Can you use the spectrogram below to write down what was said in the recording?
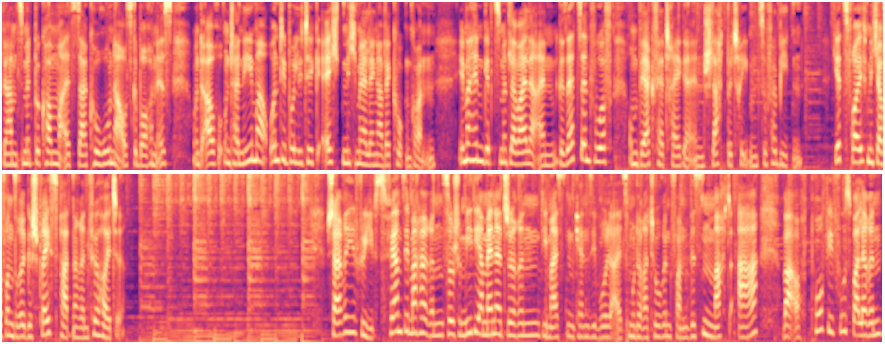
Wir haben es mitbekommen, als da Corona ausgebrochen ist und auch Unternehmer und die Politik echt nicht mehr länger weggucken konnten. Immerhin gibt es mittlerweile einen Gesetzentwurf, um Werkverträge in Schlachtbetrieben zu verbieten. Jetzt freue ich mich auf unsere Gesprächspartnerin für heute. Shari Reeves, Fernsehmacherin, Social Media Managerin, die meisten kennen sie wohl als Moderatorin von Wissen macht A, war auch Profifußballerin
